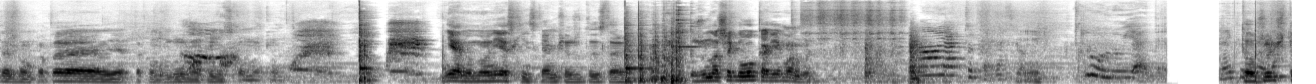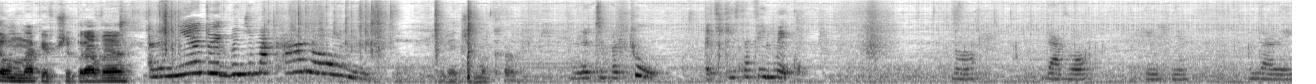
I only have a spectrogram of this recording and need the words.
Też mam patelnię, taką dużą chińską jaką. Nie no, no nie jest chińska, ja myślę, że to jest ta... Że naszego łoka nie mamy. No jak to teraz robić? Królu jeden. To wrzuć tą najpierw przyprawę. Ale nie, to jak będzie makaron. Wiecie, makaron. Ale trzeba tu. Jak jest na filmiku. No. Brawo. Pięknie. Dalej.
